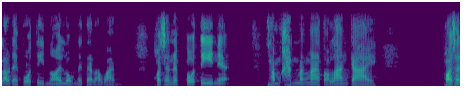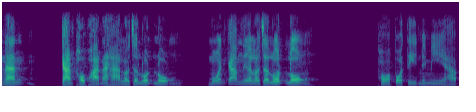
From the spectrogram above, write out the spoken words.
เราได้โปรตีนน้อยลงในแต่ละวัน เพราะฉะนั้นโปรตีนเนี่ยสำคัญมากๆต่อร่างกาย เพราะฉะนั้นการเผาผลาญอาหารเราจะลดลง มวลกล้ามเนื้อเราจะลดลง เพราะว่าโปรตีนไม่มีครับ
